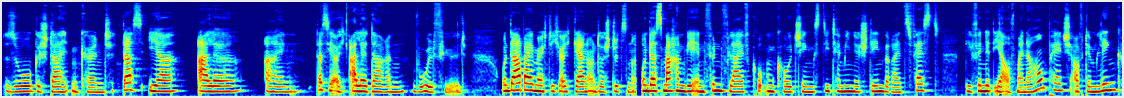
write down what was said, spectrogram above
so gestalten könnt, dass ihr alle ein, dass ihr euch alle darin wohlfühlt. Und dabei möchte ich euch gerne unterstützen. Und das machen wir in fünf Live-Gruppen-Coachings. Die Termine stehen bereits fest. Die findet ihr auf meiner Homepage auf dem Link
